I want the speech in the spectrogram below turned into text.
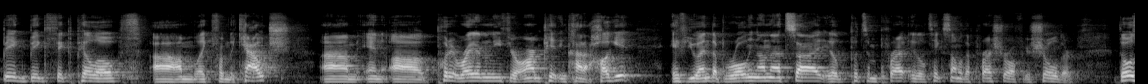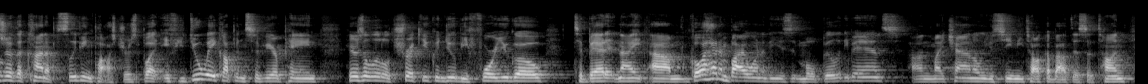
big, big, thick pillow, um, like from the couch, um, and uh, put it right underneath your armpit and kind of hug it. If you end up rolling on that side, it'll put some pre it'll take some of the pressure off your shoulder. Those are the kind of sleeping postures. But if you do wake up in severe pain, here's a little trick you can do before you go to bed at night. Um, go ahead and buy one of these mobility bands. On my channel, you see me talk about this a ton.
